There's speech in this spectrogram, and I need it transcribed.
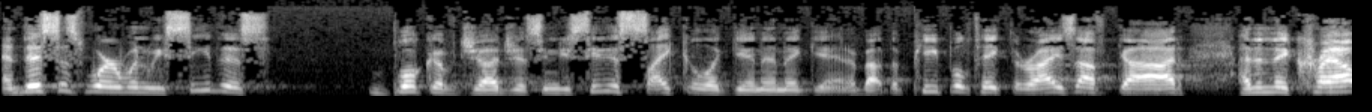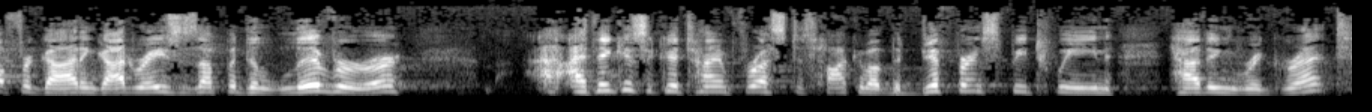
And this is where, when we see this book of Judges, and you see this cycle again and again about the people take their eyes off God, and then they cry out for God, and God raises up a deliverer. I think it's a good time for us to talk about the difference between having regret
